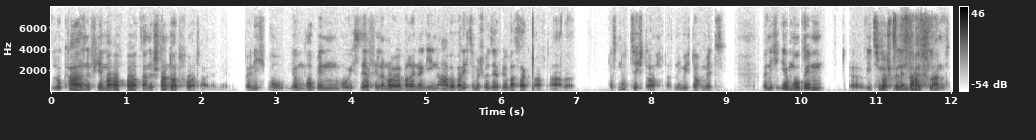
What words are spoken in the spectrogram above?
lokal eine Firma aufbaut, seine Standortvorteile nehmen. Wenn ich wo, irgendwo bin, wo ich sehr viel erneuerbare Energien habe, weil ich zum Beispiel sehr viel Wasserkraft habe, das nutze ich doch, das nehme ich doch mit. Wenn ich irgendwo bin, äh, wie zum Beispiel in Deutschland,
